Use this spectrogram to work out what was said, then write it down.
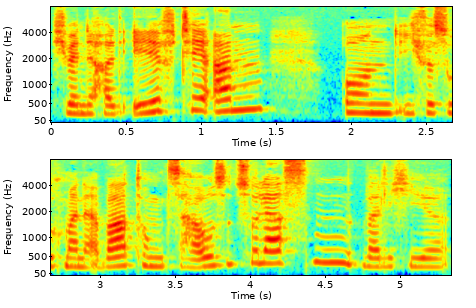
ich wende halt EFT an und ich versuche meine Erwartungen zu Hause zu lassen, weil ich hier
